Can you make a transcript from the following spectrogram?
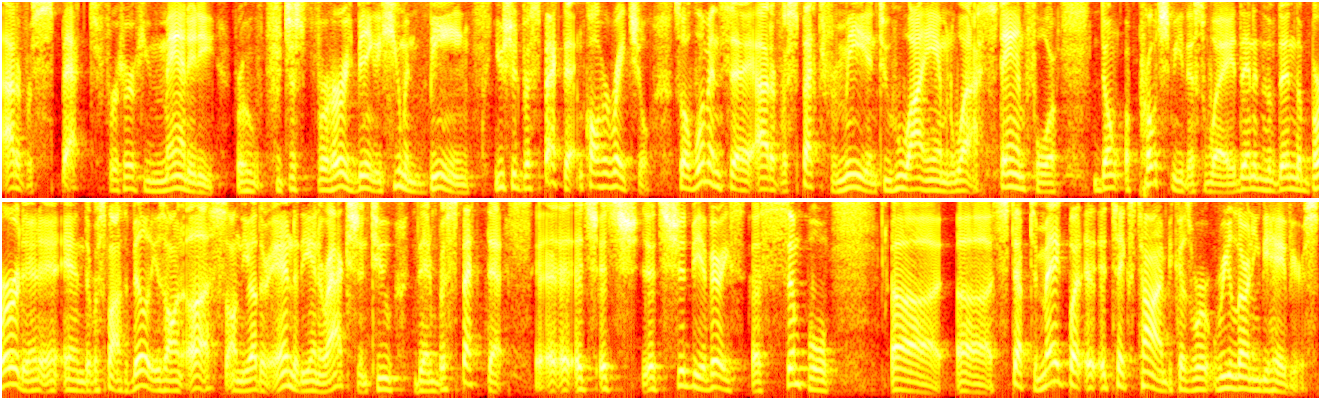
out of respect for her humanity, for, for just for her being a human being. You should respect that and call her Rachel. So if women say, out of respect for me and to who I am and what I stand for, don't approach me this way, then the, then the burden and the responsibility is on us on the other end of the interaction to then respect that. It's, it's, it should be a very a simple uh, uh, step to make, but it, it, takes time because we're relearning behaviors.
